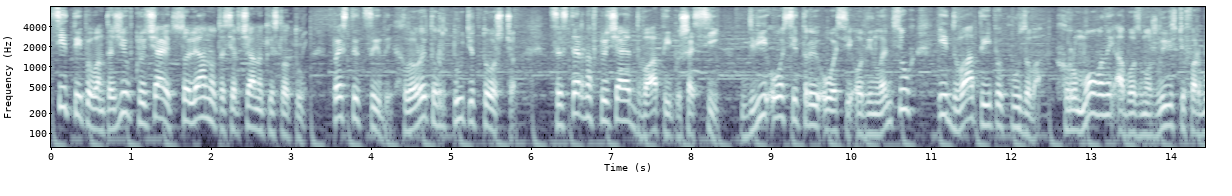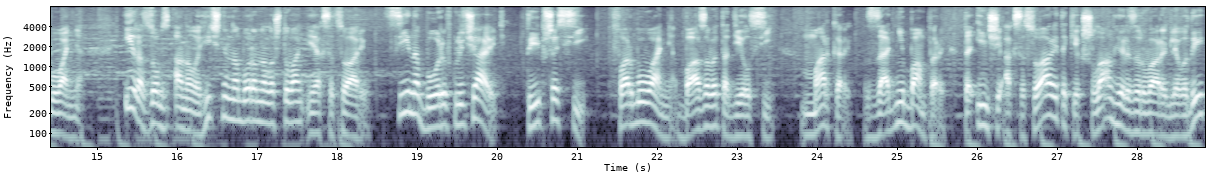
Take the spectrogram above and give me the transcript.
Ці типи вантажів включають соляну та сірчану кислоту, пестициди, хлорид ртуті тощо. Цистерна включає два типи шасі: дві осі, три осі, один ланцюг і два типи кузова хромований або з можливістю фарбування. І разом з аналогічним набором налаштувань і аксесуарів. Ці набори включають тип шасі, фарбування, базове та DLC, маркери, задні бампери та інші аксесуари, такі як шланги, резервуари для води,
